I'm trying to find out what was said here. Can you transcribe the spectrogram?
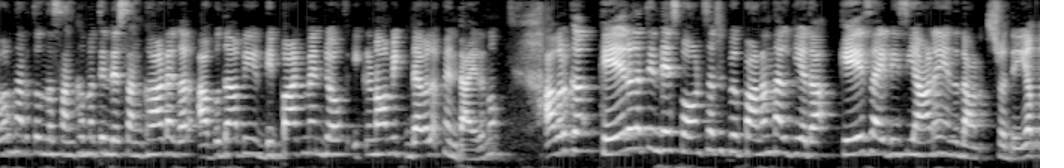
അവർ നടത്തുന്ന സംഗമത്തിന്റെ സംഘാടകർ Abu Dhabi department of economic development ആയിരുന്നു. അവർക്ക് കേരളത്തിന്റെ സ്പോൺസർഷിപ്പ് പണം നൽകിയത് K S I D C ആണ് എന്നതാണ് ശ്രദ്ധേയം.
